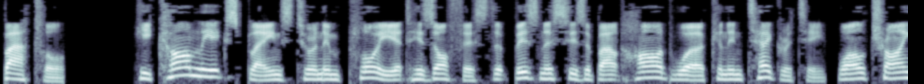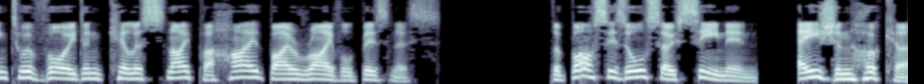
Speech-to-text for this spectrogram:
Battle, he calmly explains to an employee at his office that business is about hard work and integrity, while trying to avoid and kill a sniper hired by a rival business. The boss is also seen in Asian Hooker,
